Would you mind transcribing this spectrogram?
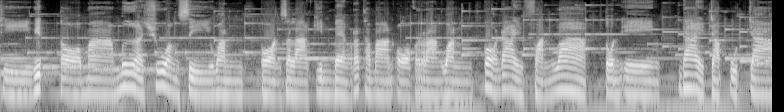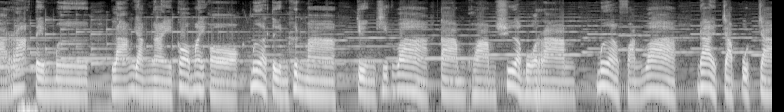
ชีวิตต่อมาเมื่อช่วง 4 วัน ก่อนสลากินแบ่งรัฐบาลออกรางวัล ก็ได้ฝันว่าตนเองได้จับอุจจาระเต็มมือ ล้างยังไงก็ไม่ออกเมื่อตื่นขึ้นมา จึงคิดว่าตามความเชื่อโบราณ เมื่อฝันว่าได้จับอุจจา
